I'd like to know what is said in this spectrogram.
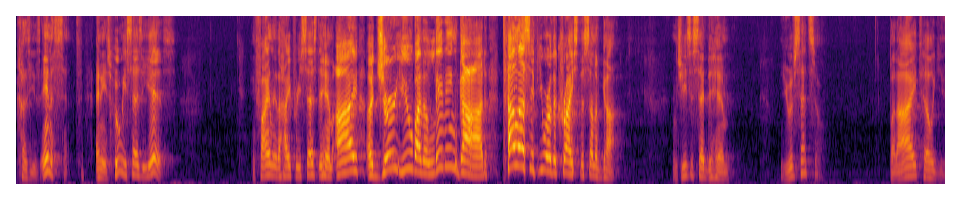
because he's innocent and he's who he says he is. And finally, the high priest says to him, I adjure you by the living God, tell us if you are the Christ, the Son of God. And Jesus said to him, You have said so. But I tell you,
